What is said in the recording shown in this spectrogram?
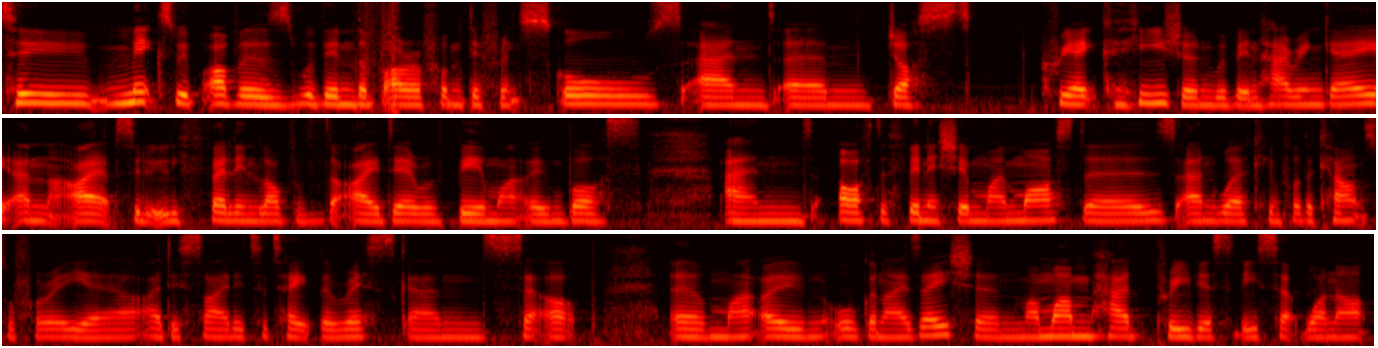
to mix with others within the borough from different schools and um, just create cohesion within Haringey and I absolutely fell in love with the idea of being my own boss and after finishing my masters and working for the council for a year I decided to take the risk and set up uh, my own organisation. My mum had previously set one up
